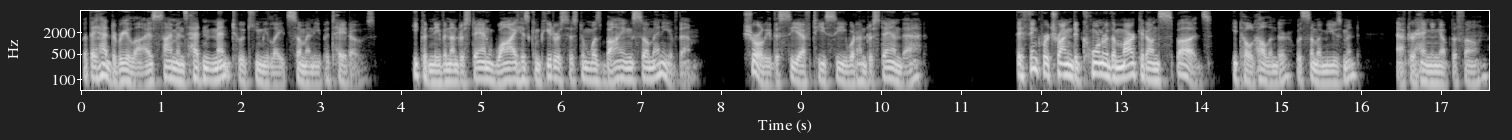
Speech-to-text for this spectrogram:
but they had to realize Simons hadn't meant to accumulate so many potatoes. He couldn't even understand why his computer system was buying so many of them. Surely the CFTC would understand that. They think we're trying to corner the market on spuds, he told Hullender with some amusement, after hanging up the phone.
